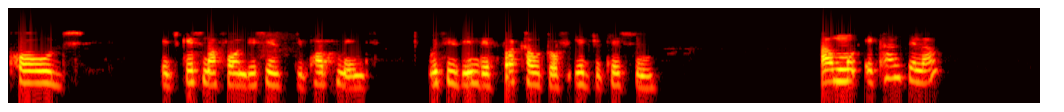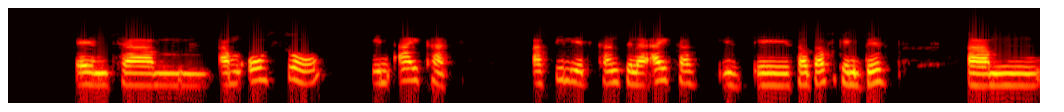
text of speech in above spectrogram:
called Educational Foundations Department, which is in the Faculty of Education. I'm a counselor and um, I'm also an ICAS affiliate counselor. ICAS is a South African based um,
